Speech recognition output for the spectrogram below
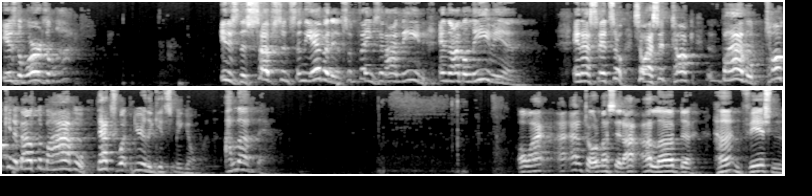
is the words of life. It is the substance and the evidence of things that I need and that I believe in. And I said, so, so I said, talk Bible, talking about the Bible, that's what really gets me going. I love that. Oh, I, I, I told him, I said, I, I love to hunt and fish, and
